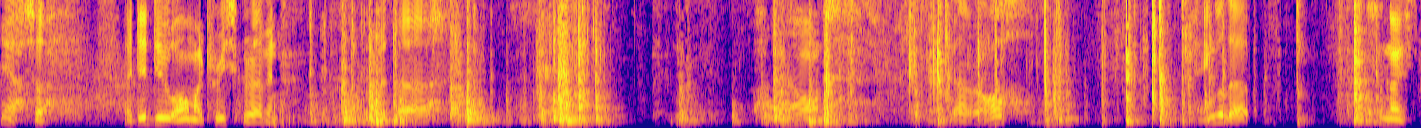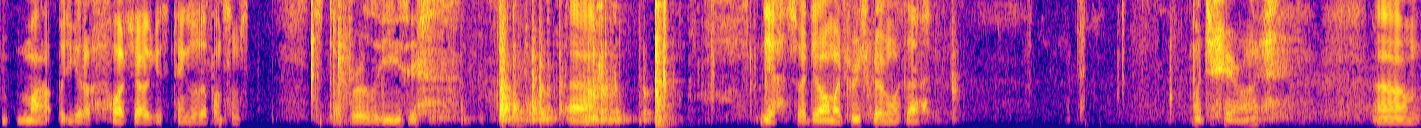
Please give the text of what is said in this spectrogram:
yeah, so I did do all my pre-scrubbing with, uh, hold on, got it all tangled up. It's a nice mop, but you gotta watch out, it gets tangled up on some stuff really easy. Um, yeah, so I did all my pre-scrubbing with that. Of hair on it. Um,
